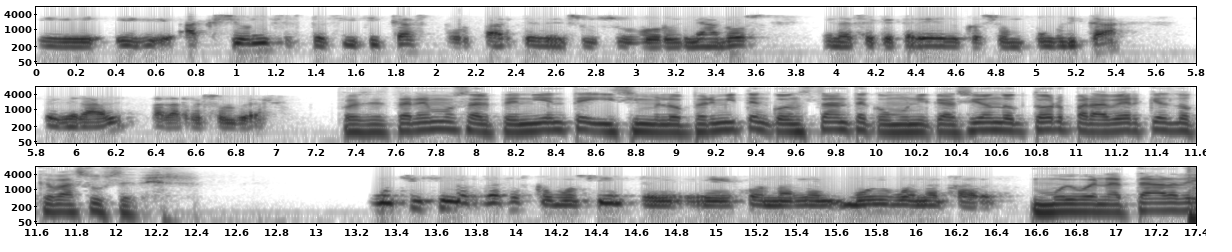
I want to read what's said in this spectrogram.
eh, eh, acciones específicas por parte de sus subordinados en la Secretaría de Educación Pública Federal para resolverlo. Pues estaremos al pendiente y si me lo permiten constante comunicación, doctor, para ver qué es lo que va a suceder. Muchísimas gracias como siempre, eh, Juan Manuel. Muy buena tarde. Muy buena tarde.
